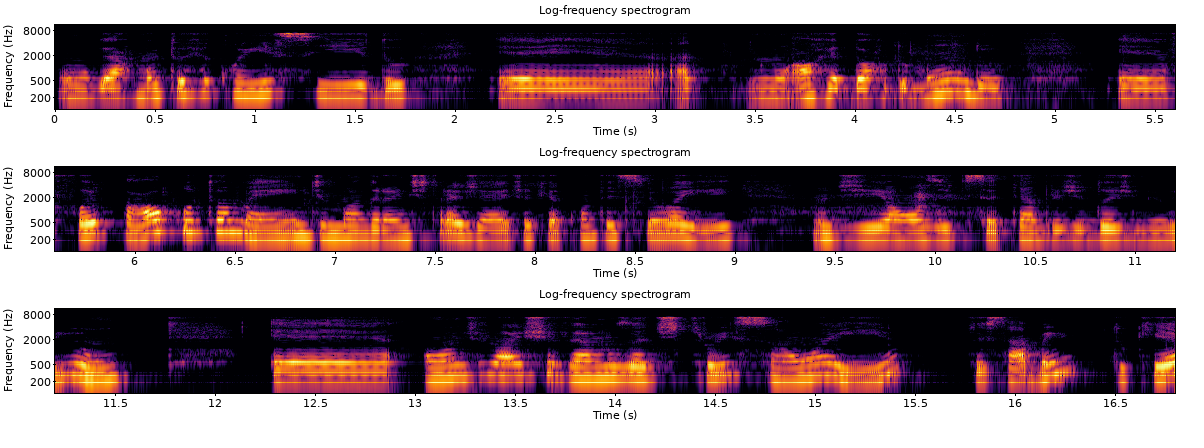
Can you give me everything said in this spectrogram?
um lugar muito reconhecido é, ao redor do mundo, é, foi palco também de uma grande tragédia que aconteceu aí no dia 11 de setembro de 2001, é, onde nós tivemos a destruição aí, vocês sabem do que?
